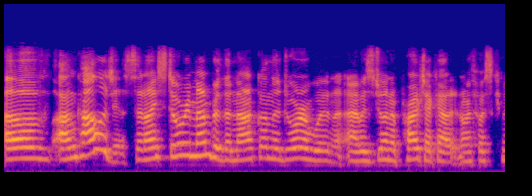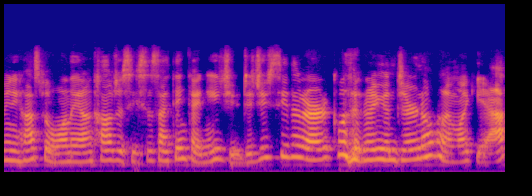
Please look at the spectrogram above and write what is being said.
of oncologists. And I still remember the knock on the door when I was doing a project out at Northwest Community Hospital. One of the oncologists, he says, I think I need you. Did you see that article in the New England Journal? And I'm like, yeah.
